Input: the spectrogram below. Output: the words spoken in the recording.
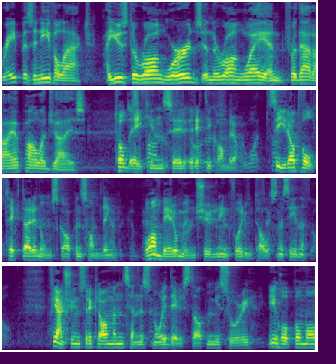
Rape is an evil act. I used the wrong words in the wrong way, and for that I apologize. Todd Aiken ser rett i kamera, sier at voldtekt er en ondskapens handling, og han ber om unnskyldning for uttalelsene sine. Fjernsynsreklamen sendes nå i delstaten Missouri i håp om å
